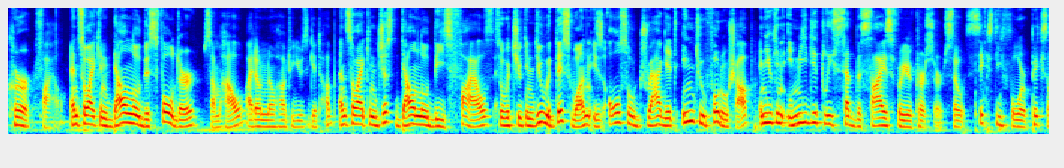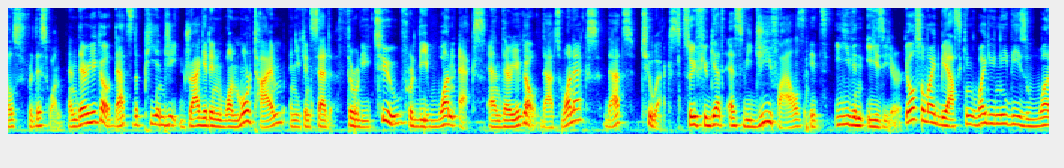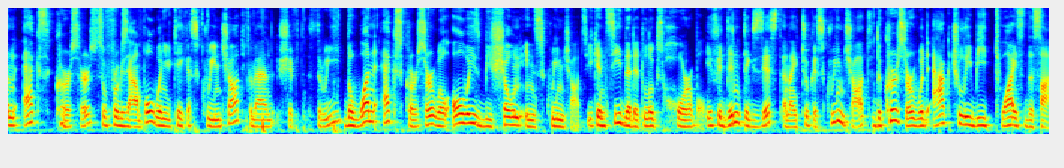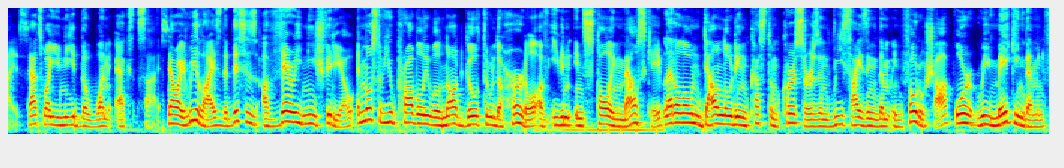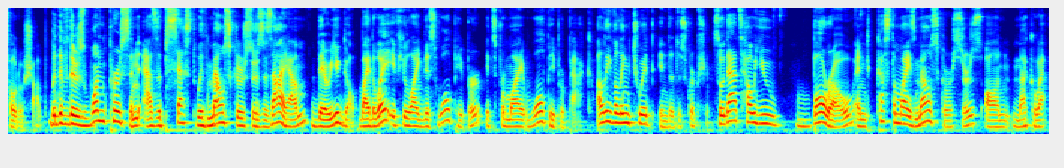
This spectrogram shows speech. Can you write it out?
.cur file. And so I can download this folder somehow. I don't know how to use GitHub. And so I can just download these files. So what you can do with this one is also drag it into Photoshop and you can immediately set the size for your cursor. So 64 pixels for this one. And there you go. That's the PNG. Drag it in one more time and you can set 32 for the 1x. And there you go, that's 1x, that's 2x. So if you get SVG files, it's even easier. You also might be asking, why do you need these 1x cursors? So for example, when you take a screenshot, Command Shift 3, the 1x cursor will always be shown in screenshots. You can see that it looks horrible. If it didn't exist and I took a screenshot, the cursor would actually be twice the size. That's why you need the 1x size. Now I realize that this is a very niche video and most of you probably will not go through the hurdle of even even installing Mousecape, let alone downloading custom cursors and resizing them in Photoshop or remaking them in Photoshop. But if there's one person as obsessed with mouse cursors as I am, there you go. By the way, if you like this wallpaper, it's from my wallpaper pack. I'll leave a link to it in the description. So that's how you borrow and customize mouse cursors on macOS.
